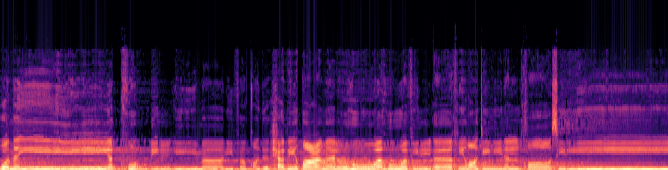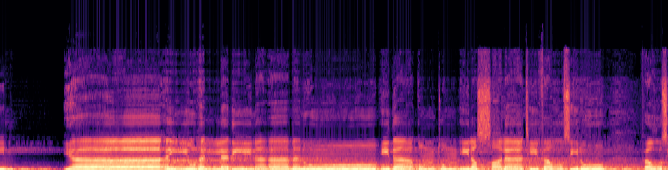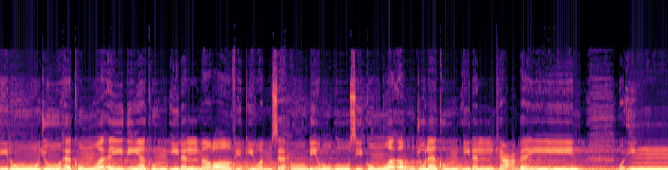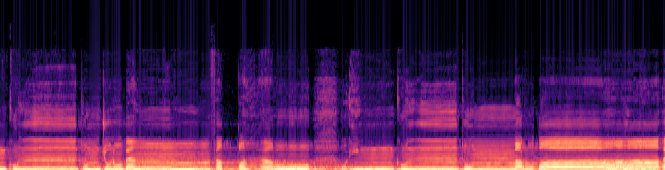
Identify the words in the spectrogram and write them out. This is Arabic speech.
ومن يكفر بالإيمان فقد حبط عمله وهو في الآخرة من الخاسرين. يا أيها الذين آمنوا إذا قمتم إلى الصلاة فاغسلوا فاغسلوا وجوهكم وأيديكم إلى المرافق وامسحوا برؤوسكم وأرجلكم إلى الكعبين وإن كنتم جنبا فاطهروا وإن كنتم مرضى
